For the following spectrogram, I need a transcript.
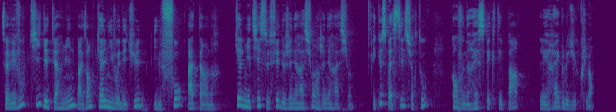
savez-vous qui détermine, par exemple, quel niveau d'études il faut atteindre? Quel métier se fait de génération en génération? Et que se passe-t-il surtout quand vous ne respectez pas les règles du clan?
